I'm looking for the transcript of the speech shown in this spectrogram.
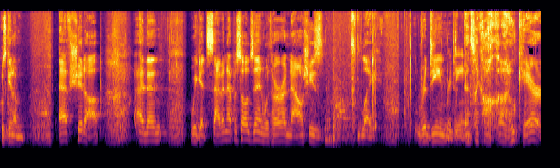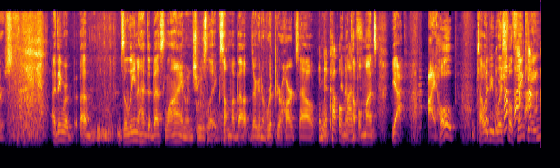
who's gonna f shit up and then we get seven episodes in with her and now she's like redeemed, Redeemed. and it's like oh god who cares i think we're uh, Zelena had the best line when she was like something about they're gonna rip your hearts out In a couple in months. a couple months yeah i hope that would be wishful thinking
